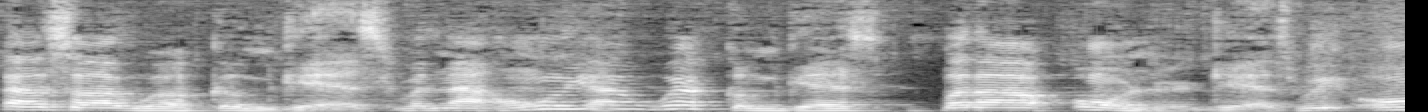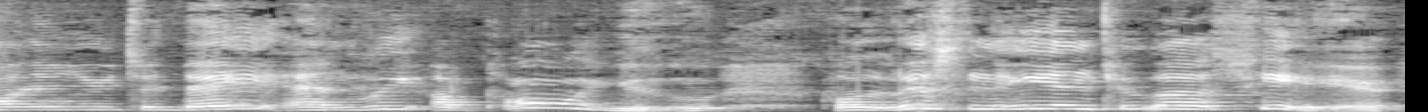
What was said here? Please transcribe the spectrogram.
as our welcome guest. But not only our welcome guest, but our honored guest. We honor you today and we applaud you for listening in to us here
